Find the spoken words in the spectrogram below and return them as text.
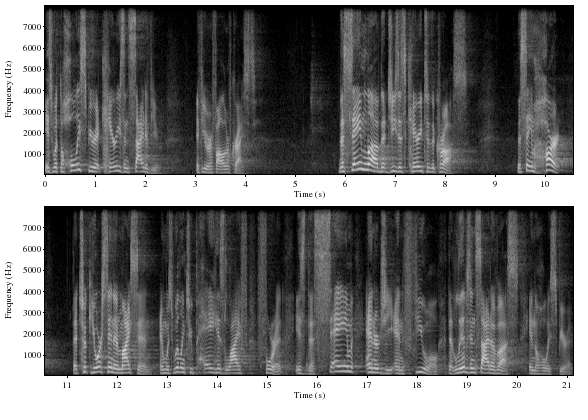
is what the Holy Spirit carries inside of you if you're a follower of Christ. The same love that Jesus carried to the cross, the same heart that took your sin and my sin and was willing to pay his life for it, is the same energy and fuel that lives inside of us in the Holy Spirit.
